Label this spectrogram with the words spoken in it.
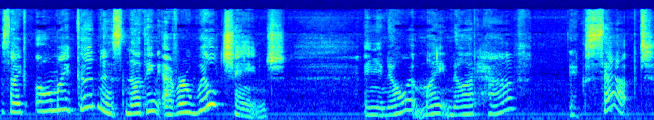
It's like, oh my goodness, nothing ever will change. And you know, it might not have, except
